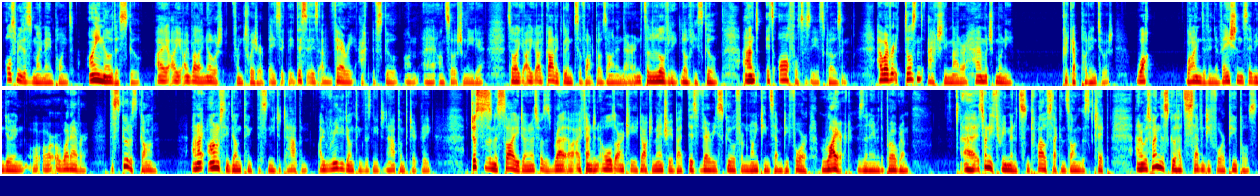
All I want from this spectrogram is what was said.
ultimately, this is my main point. I know this school. I, I, I, well, I know it from Twitter. Basically, this is a very active school on uh, on social media. So I, I, have got a glimpse of what goes on in there, and it's a lovely, lovely school. And it's awful to see it's closing. However, it doesn't actually matter how much money could get put into it, what kinds of innovations they've been doing, or, or, or whatever. The school is gone, and I honestly don't think this needed to happen. I really don't think this needed to happen, particularly just as an aside, and I suppose re- I found an old RTE documentary about this very school from 1974. RIARC is the name of the program. Uh, it's only three minutes and 12 seconds long, this clip, and it was when the school had 74 pupils.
